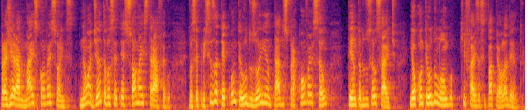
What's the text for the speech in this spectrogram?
para gerar mais conversões. Não adianta você ter só mais tráfego. Você precisa ter conteúdos orientados para conversão dentro do seu site. E é o conteúdo longo que faz esse papel lá dentro.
